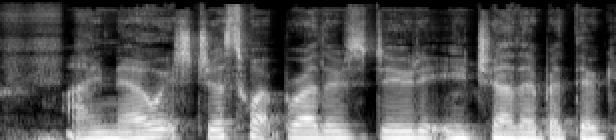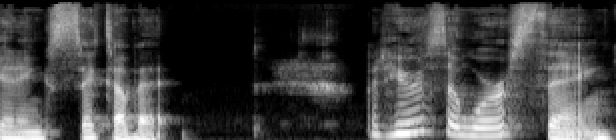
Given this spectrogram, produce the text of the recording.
I know it's just what brothers do to each other, but they're getting sick of it. But here's the worst thing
